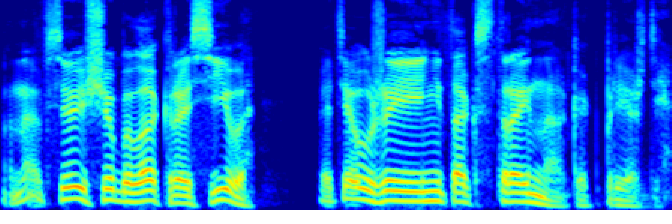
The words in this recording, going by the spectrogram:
Она все еще была красива, хотя уже и не так стройна, как прежде.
